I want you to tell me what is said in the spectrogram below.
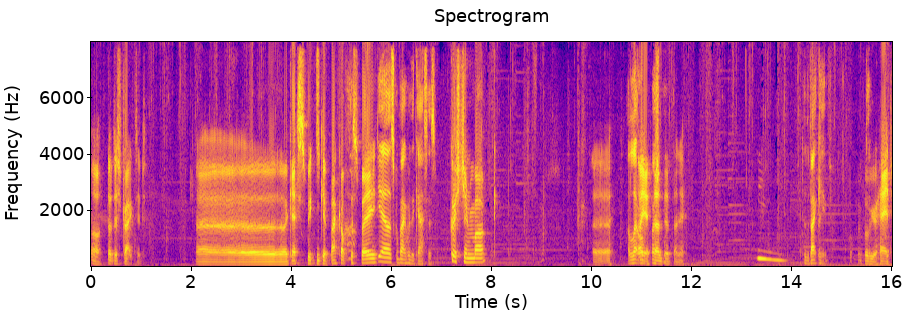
Oh, got distracted. Uh, I guess we can get back up this way. Yeah, let's go back with the gases. Question mark. Uh, A little oh yeah, question down there, down there. to the back cave. Above your head.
